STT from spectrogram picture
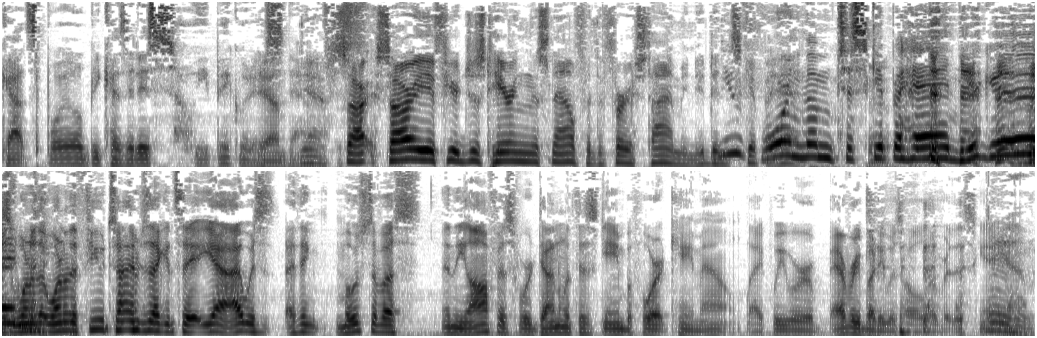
got spoiled because it is so ubiquitous Yeah. now. Yeah. Just- Sorry, sorry if you're just hearing this now for the first time and you didn't You've skip warned ahead. them to skip ahead. You're It's good. one of the one of the few times I can say, yeah, I was. I think most of us in the office were done with this game before it came out. Like we were, everybody was all over this game.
